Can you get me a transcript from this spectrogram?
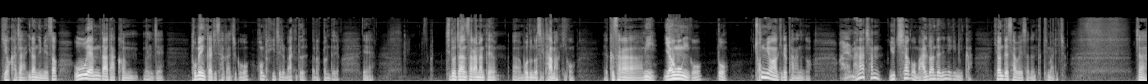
기억하자 이런 의미에서 우엠다닷컴을 이제 도메인까지 사가지고 홈페이지를 만들었던데요. 예. 지도자 한 사람한테 어, 모든 것을 다 맡기고 그 사람이 영웅이고 또 총명하기를 바라는 거 얼마나 참 유치하고 말도 안 되는 얘기입니까? 현대 사회에서는 특히 말이죠. 자,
